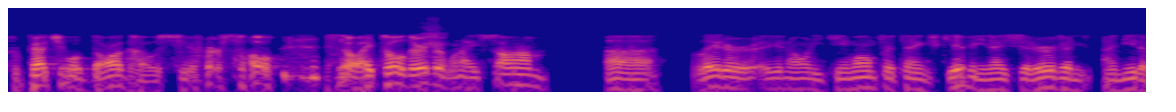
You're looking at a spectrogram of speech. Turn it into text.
perpetual doghouse here, so so I told Earvin when I saw him uh, later, you know, when he came home for Thanksgiving, I said, Earvin, I need a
